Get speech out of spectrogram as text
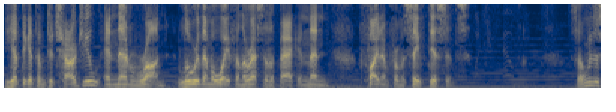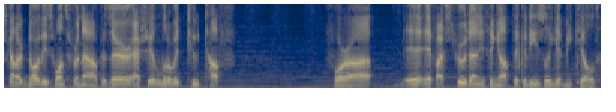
You have to get them to charge you and then run. Lure them away from the rest of the pack and then fight them from a safe distance. So I'm just going to ignore these ones for now because they're actually a little bit too tough for, uh, if I screwed anything up, they could easily get me killed.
